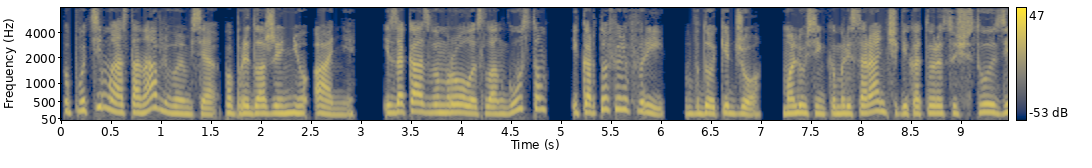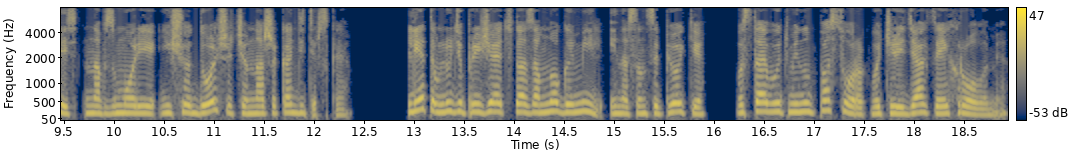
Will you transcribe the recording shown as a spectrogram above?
По пути мы останавливаемся, по предложению Анни, и заказываем роллы с лангустом и картофель фри в Доке Джо, малюсеньком ресторанчике, который существует здесь на взморье еще дольше, чем наша кондитерская. Летом люди приезжают сюда за много миль и на солнцепёке выстаивают минут по сорок в очередях за их роллами.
